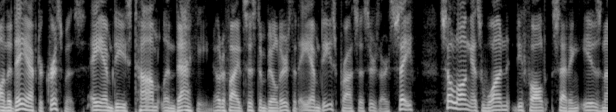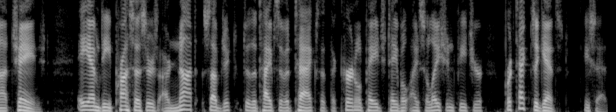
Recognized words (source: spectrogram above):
On the day after Christmas, AMD's Tom Lendacky notified system builders that AMD's processors are safe so long as one default setting is not changed. AMD processors are not subject to the types of attacks that the kernel page table isolation feature protects against, he said.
